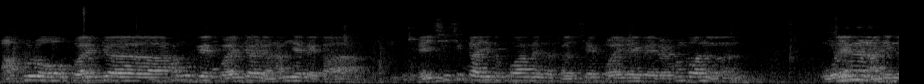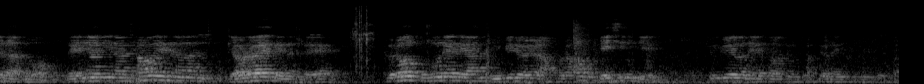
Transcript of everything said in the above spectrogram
앞으로 부활절 한국교회 부활절 연합 예배가 NCC까지도 포함해서 전체 부활 예배를 한 번은 올해는 아니더라도 내년이나 차후에는 열어야 되는데 그런 부분에 대한 준비를 앞으로 하고 계신지 준비위원회에서 좀 답변해 주시면 좋을 것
